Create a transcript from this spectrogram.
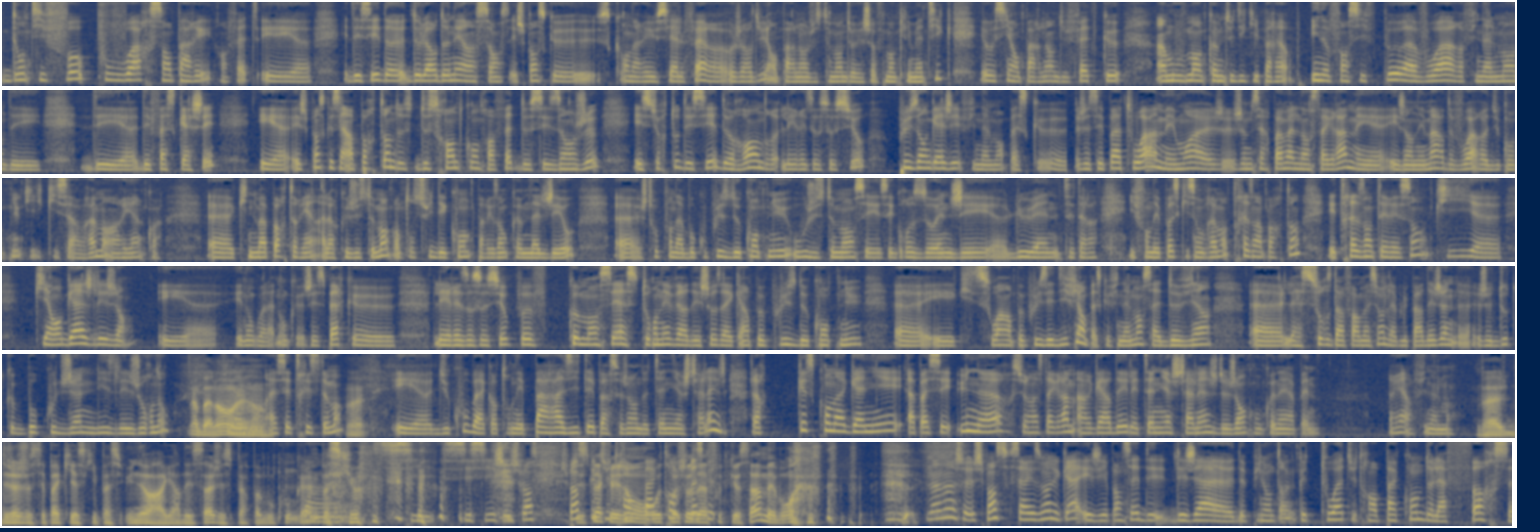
dont il faut pouvoir s'emparer en fait et, euh, d'essayer de, leur donner un sens. Et je pense que ce qu'on a réussi à le faire euh, aujourd'hui en parlant justement du réchauffement climatique et aussi en parlant du fait que un mouvement, comme tu dis, qui paraît inoffensif peut avoir finalement des, des, euh, des faces cachées. Et, et, je pense que c'est important de, de, se rendre compte en fait de ces enjeux et surtout d'essayer de rendre les réseaux sociaux plus engagé finalement parce que euh, je sais pas toi mais moi je, me sers pas mal d'Instagram et, j'en ai marre de voir euh, du contenu qui, qui sert vraiment à rien quoi. Euh, qui ne m'apporte rien. Alors que justement quand on suit des comptes par exemple comme NatGeo je trouve qu'on a beaucoup plus de contenu où justement ces, ces grosses ONG l'UN etc ils font des posts qui sont vraiment très importants et très intéressants qui qui engagent les gens. Et, et, donc voilà, donc j'espère que les réseaux sociaux peuvent commencer à se tourner vers des choses avec un peu plus de contenu euh, et qui soient un peu plus édifiants parce que finalement ça devient euh, la source d'information de la plupart des jeunes. Euh, je doute que beaucoup de jeunes lisent les journaux. Ah bah non, non. assez tristement. Et du coup, bah, quand on est parasité par ce genre de 10 years challenge, alors qu'est-ce qu'on a gagné à passer une heure sur Instagram à regarder les 10 years challenge de gens qu'on connaît à peine? Rien finalement. Bah, déjà, je sais pas qui est-ce qui passe une heure à regarder ça. J'espère pas beaucoup quand même, parce que. si, si, si, je, pense, je pense que, tu que les gens ont autre chose à foutre que ça, mais bon. non, non, je, pense sérieusement, Lucas, et j'y ai pensé déjà euh, depuis longtemps, que toi, tu te rends pas compte de la force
